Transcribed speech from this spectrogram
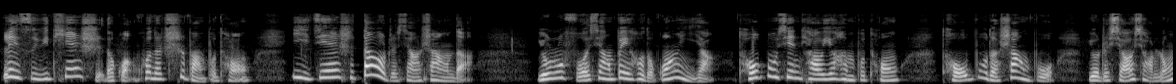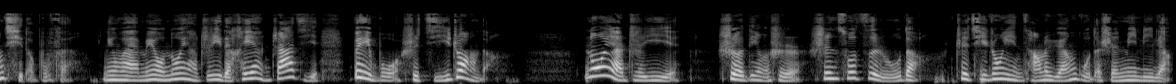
类似于天使的广阔的翅膀不同，翼尖是倒着向上的，犹如佛像背后的光一样。头部线条也很不同，头部的上部有着小小隆起的部分。另外，没有诺亚之翼的黑暗扎基，背部是棘状的。诺亚之翼设定是伸缩自如的，这其中隐藏了远古的神秘力量，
